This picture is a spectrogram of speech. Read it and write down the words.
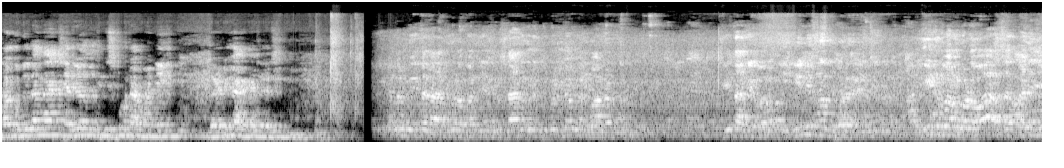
తగు విధంగా చర్యలు తీసుకుంటామని గట్టిగా హెచ్చరిస్తున్నాం. జీతం మీద జీతాలు యూనిఫామ్ కూడా యూనిఫామ్ కూడా సర్పంచ్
